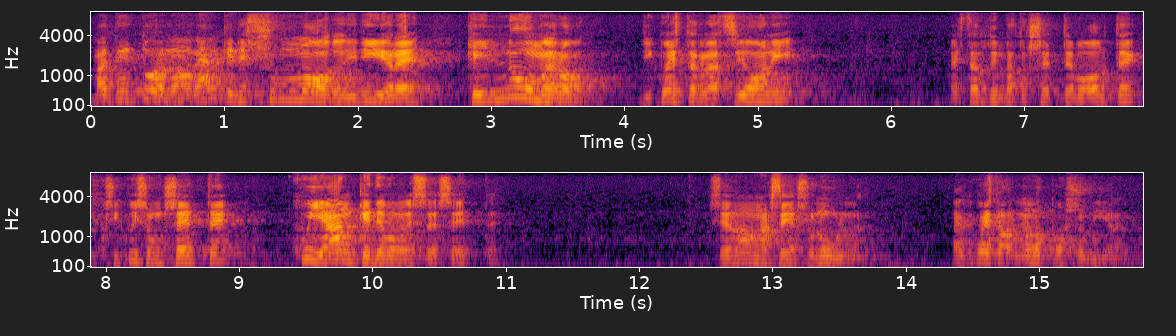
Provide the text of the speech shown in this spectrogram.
Ma addirittura non ho neanche nessun modo di dire che il numero di queste relazioni è stato timbrato sette volte, sì, qui sono sette, qui anche devono essere sette. Se no non ha senso nulla. Ecco, questo non lo posso dire.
